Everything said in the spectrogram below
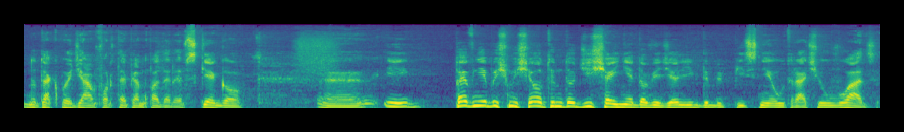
no tak powiedziałem, fortepian Paderewskiego E, i pewnie byśmy się o tym do dzisiaj nie dowiedzieli, gdyby PiS nie utracił władzy.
